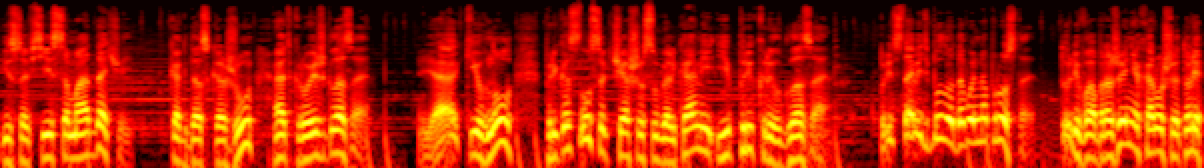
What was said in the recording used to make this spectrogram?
и со всей самоотдачей. Когда скажу, откроешь глаза. Я кивнул, прикоснулся к чаше с угольками и прикрыл глаза. Представить было довольно просто. То ли воображение хорошее, то ли...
